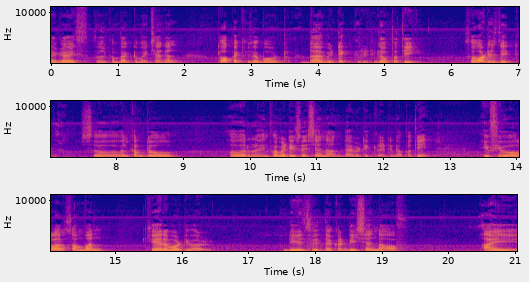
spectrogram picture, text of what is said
Hi guys, welcome back to my channel. Topic is about diabetic retinopathy. So what is it? So welcome to our informative session on diabetic retinopathy. If you or someone care about your deals with the condition of eye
